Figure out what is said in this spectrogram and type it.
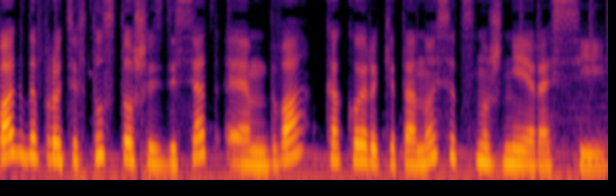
Пагда против Ту-160М2, какой ракетоносец нужнее России?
